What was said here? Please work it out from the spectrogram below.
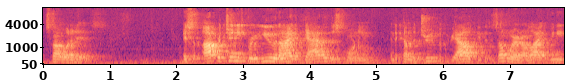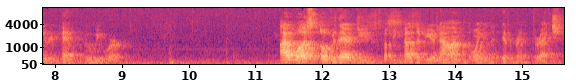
It's not what it is. It's an opportunity for you and I to gather this morning and to come to truth with reality that somewhere in our life we need to repent for who we were. I was over there, Jesus, but because of you, now I'm going in a different direction.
